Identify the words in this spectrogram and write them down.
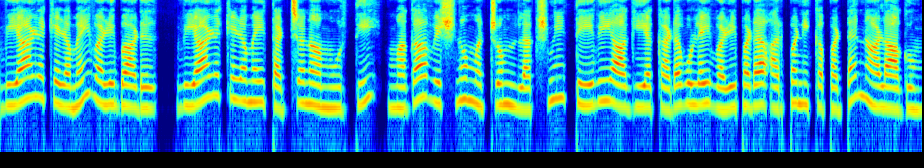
வியாழக்கிழமை வழிபாடு. வியாழக்கிழமை தட்சணாமூர்த்தி மகாவிஷ்ணு மற்றும் லக்ஷ்மி தேவி ஆகிய கடவுளை வழிபட அர்ப்பணிக்கப்பட்ட நாளாகும்.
